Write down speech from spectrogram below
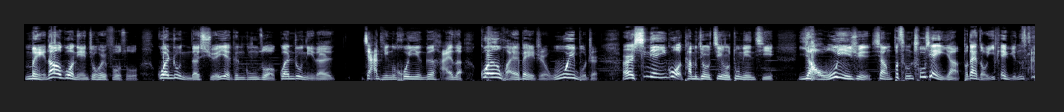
每到过年就会复苏，关注你的学业跟工作，关注你的家庭、婚姻跟孩子，关怀备至，无微不至。而新年一过，他们就进入冬眠期，杳无音讯，像不曾出现一样，不带走一片云彩。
